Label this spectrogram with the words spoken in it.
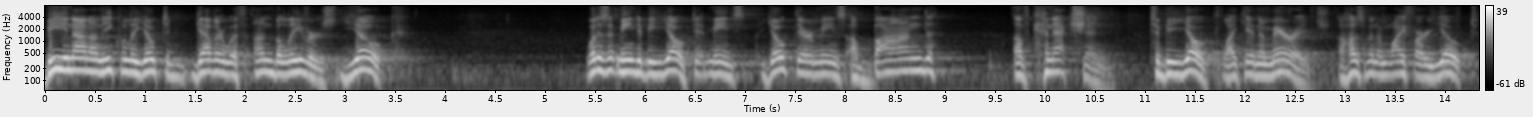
Be ye not unequally yoked together with unbelievers. Yoke. What does it mean to be yoked? It means, yoke there means a bond of connection. To be yoked, like in a marriage, a husband and wife are yoked.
